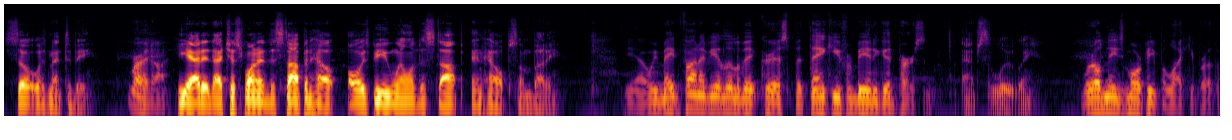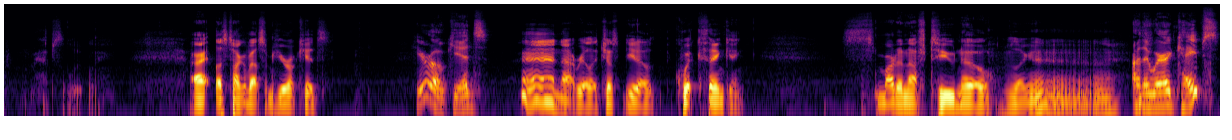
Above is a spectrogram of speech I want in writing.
So it was meant to be." Right on. He added, "I just wanted to stop and help. Always being willing to stop and help somebody." Yeah, we made fun of you a little bit, Chris, but thank you for being a good person. Absolutely, World needs more people like you, brother. absolutely. All right, let's talk about some hero kids. Hero kids. Eh, not really. Just you know, quick thinking, smart enough to know. Like, eh, Are they wearing capes?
